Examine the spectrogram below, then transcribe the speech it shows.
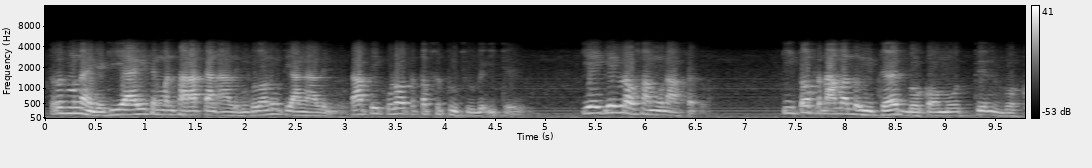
Terus menang ya kiai yang mensyaratkan alim, kulo nu tiang alim, tapi kulo tetap setuju be ide. Kiai kiai ora usah munafik. Kita pernah untuk hidayat, mbok komodin, mbok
